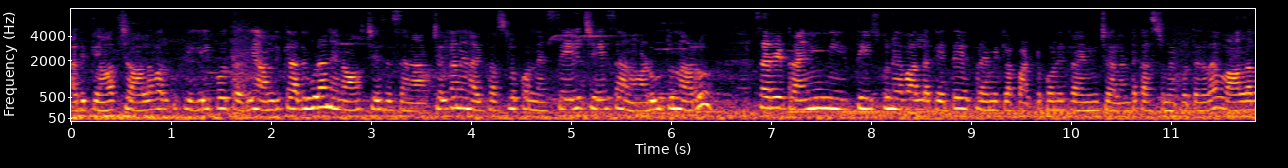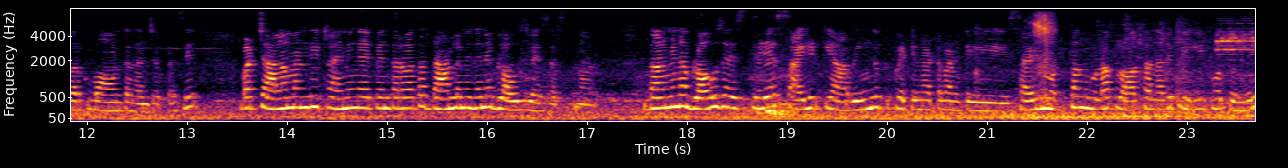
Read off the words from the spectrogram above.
అది క్లాత్ చాలా వరకు పిగిలిపోతుంది. అందుకే అది కూడా నేను ఆఫ్ చేసేసాను. యాక్చువల్గా నేను అవి ఫస్ట్లో కొన్ని సేల్ చేశాను. అడుగుతున్నారు. సరే ట్రైనింగ్ తీసుకునే వాళ్ళకైతే ఫ్రేమ్ ఇట్లా పట్టుకొని ట్రైనింగ్ చేయాలంటే కష్టమైపోతుంది కదా వాళ్ళ వరకు బాగుంటుంది అని చెప్పేసి. బట్ చాలామంది ట్రైనింగ్ అయిపోయిన తర్వాత దానిల మీదనే బ్లౌజులు వేసేస్తున్నారు. దాని మీద బ్లౌజ్ వేస్తే సైడ్కి ఆ రింగ్కి పెట్టినటువంటి సైడ్ మొత్తం కూడా క్లాత్ అనేది పిగిలిపోతుంది.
